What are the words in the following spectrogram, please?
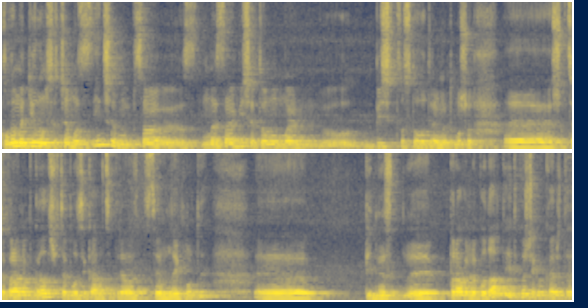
коли ми ділимося чимось іншим, ми саме більше тому маємо більше з того отримуємо. Тому що, щоб це правильно показати, щоб це було цікаво, це треба з цим вникнути. Піднес, е, правильно подати, і також, як ви кажете,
